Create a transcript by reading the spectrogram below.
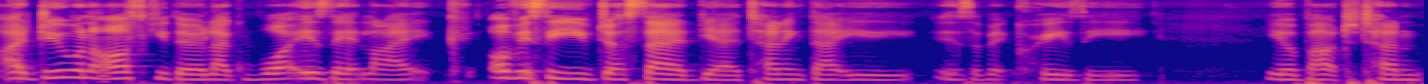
I do want to ask you though, like, what is it like? Obviously, you've just said, yeah, turning 30 is a bit crazy. You're about to turn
